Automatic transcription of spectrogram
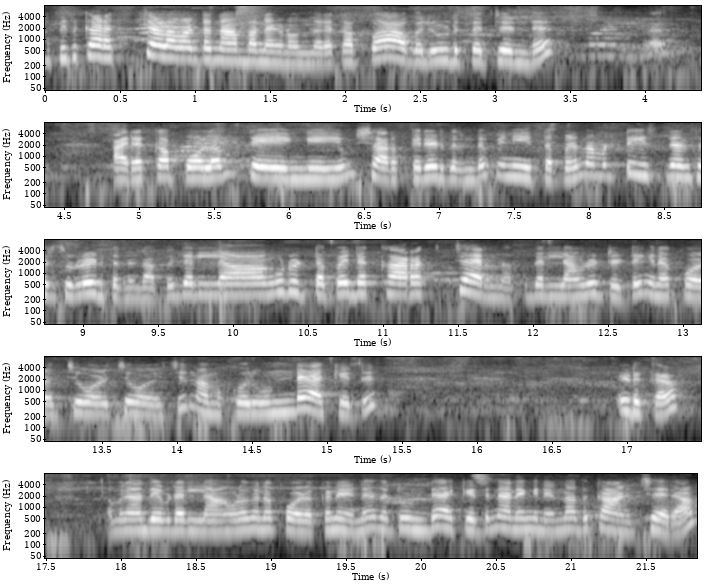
അപ്പോൾ ഇത് കറക്റ്റ് അളവാട്ടോ ഞാൻ പറഞ്ഞേക്കണം. ഒന്നര കപ്പ് അവലും എടുത്തിട്ടുണ്ട്. അരക്കപ്പോളം തേങ്ങയും ശർക്കര എടുത്തിട്ടുണ്ട്. പിന്നെ ഈത്തപ്പഴം നമ്മുടെ ടേസ്റ്റിനനുസരിച്ചുള്ള എടുത്തിട്ടുണ്ട്. അപ്പോൾ ഇതെല്ലാം കൂടി ഇട്ടപ്പോൾ ഇതിന്റെ കറക്റ്റായിരുന്നു അപ്പോൾ ഇതെല്ലാം കൂടി ഇട്ടിട്ട് ഇങ്ങനെ കുഴച്ച് കുഴച്ച് കുഴച്ച് നമുക്കൊരു ഉണ്ടയാക്കിയിട്ട് എടുക്കണം. അപ്പോൾ ഞാൻ ഇവിടെ എല്ലാം കൂടെ ഇങ്ങനെ കുഴക്കണേന്. എന്നിട്ട് ഉണ്ടയാക്കിയിട്ട് ഞാൻ എങ്ങനെയാണ് അത് കാണിച്ചു തരാം.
